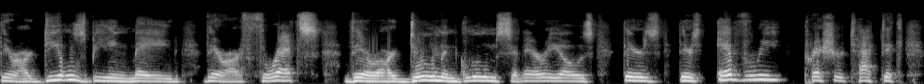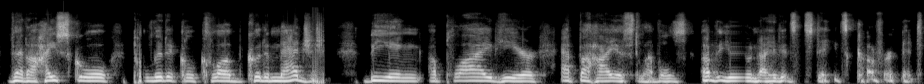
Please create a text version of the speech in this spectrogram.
There are deals being made. There are threats. There are doom and gloom scenarios. There's, there's every pressure tactic that a high school political club could imagine being applied here at the highest levels of the United States government.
